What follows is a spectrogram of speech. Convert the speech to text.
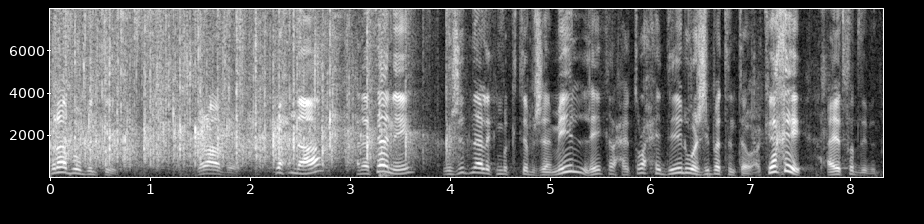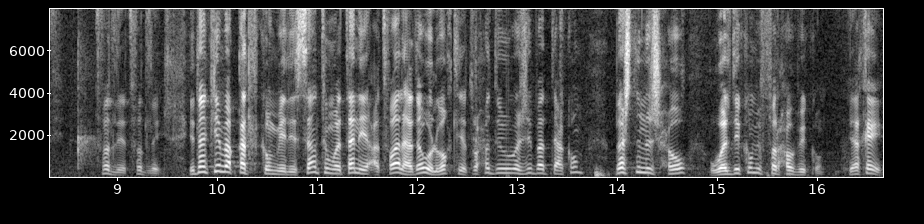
برافو بنتي. برافو. وحنا إحنا ثاني وجدنا لك مكتب جميل هيك راح تروحي ديري الواجبات نتاوعك. يا أخي هيا تفضلي بنتي. تفضلي تفضلي. اذا كما قالت لكم ميليسا أنتم ثاني أطفال هذا هو الوقت اللي تروحوا ديروا الواجبات تاعكم باش تنجحوا والديكم يفرحوا بكم. يا أخي.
